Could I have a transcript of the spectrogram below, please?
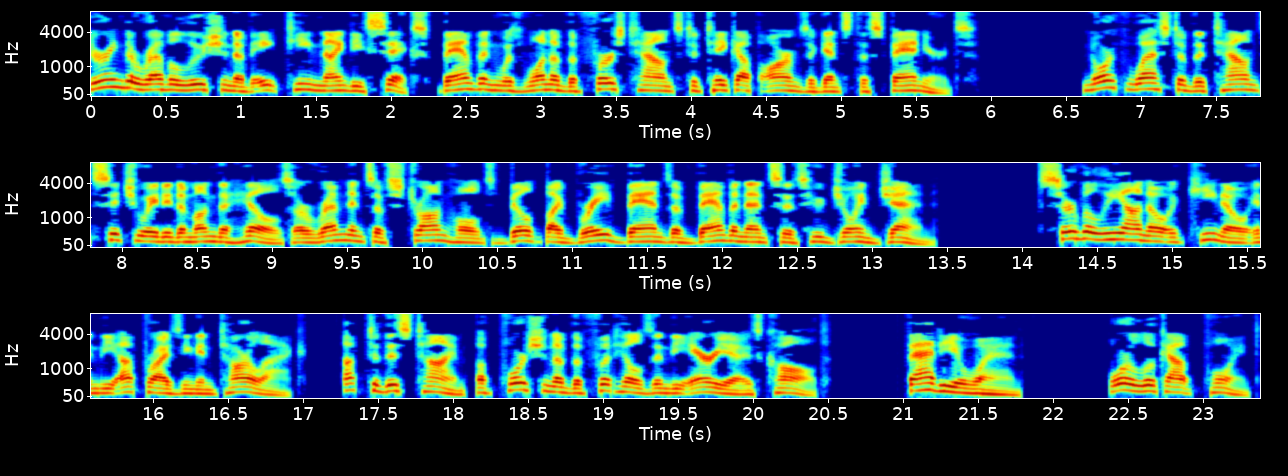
During the Revolution of 1896, Bamban was one of the first towns to take up arms against the Spaniards. Northwest of the town situated among the hills are remnants of strongholds built by brave bands of Bambanenses who joined Gen. Servillano Aquino in the uprising in Tarlac. Up to this time, a portion of the foothills in the area is called Batiawan, or Lookout Point.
